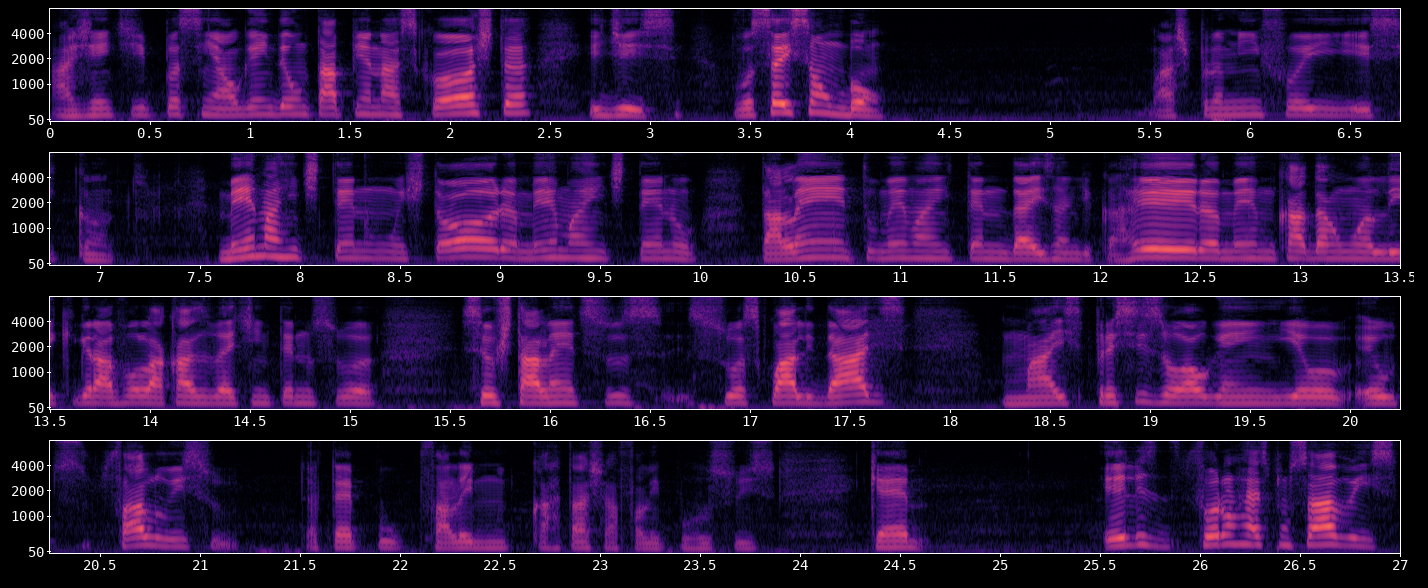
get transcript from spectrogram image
a gente, tipo assim, alguém deu um tapinha nas costas e disse, vocês são bons. Acho que pra mim foi esse canto. Mesmo a gente tendo uma história, mesmo a gente tendo talento, mesmo a gente tendo 10 anos de carreira, mesmo cada um ali que gravou lá Casa Betinho tendo sua, seus talentos, suas, suas qualidades, mas precisou alguém, e eu, eu falo isso, até falei muito com o Cartaz, já falei pro Russo isso, que é, eles foram responsáveis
